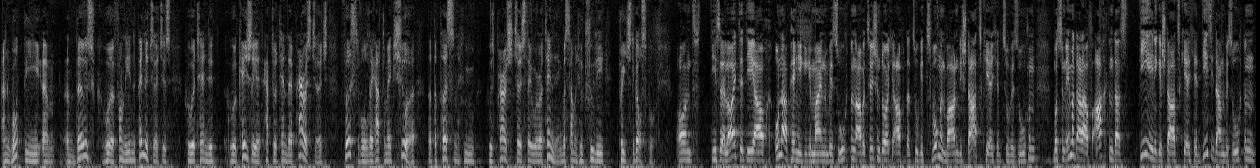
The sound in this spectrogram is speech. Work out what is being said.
And what the um, and those who were from the independent churches who attended, who occasionally had to attend their parish church, first of all, they had to make sure that the person who, whose parish church they were attending was someone who truly preached the gospel. Und diese Leute, die auch unabhängige Gemeinden besuchten, aber zwischendurch auch dazu gezwungen waren, die Staatskirche zu besuchen, mussten immer darauf achten, dass diejenige Staatskirche, die sie dann besuchten,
